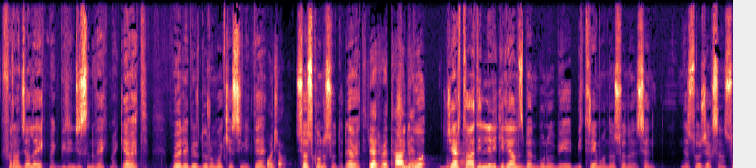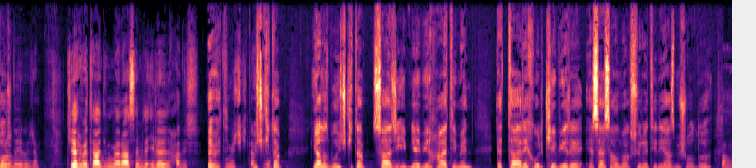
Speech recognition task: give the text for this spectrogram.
Francalı ekmek, birinci sınıf ekmek. Evet. Böyle bir durumu kesinlikle Hocam söz konusudur. Evet. cerh ve tadil. Şimdi bu cerh tadille ilgili yalnız ben bunu bir bitireyim ondan sonra sen ne soracaksan sor. Soru değil hocam. Cerh ve tadil merası bir de ilelil hadis. Evet. Bu üç kitap. Üç kitap. Yalnız bu üç kitap sadece İbn Ebi Hatim'in Et-Tarihul Kebir'i esas almak suretiyle yazmış olduğu Tamam.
